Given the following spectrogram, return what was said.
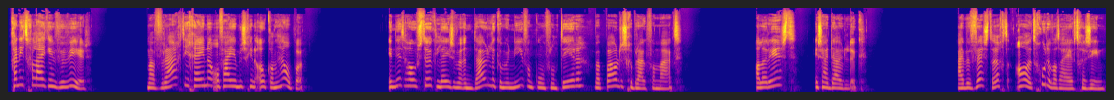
Ga niet gelijk in verweer, maar vraag diegene of hij je misschien ook kan helpen. In dit hoofdstuk lezen we een duidelijke manier van confronteren waar Paulus gebruik van maakt. Allereerst is hij duidelijk. Hij bevestigt al het goede wat hij heeft gezien.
